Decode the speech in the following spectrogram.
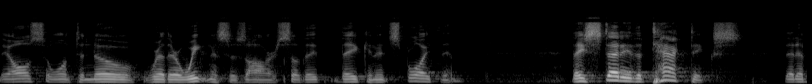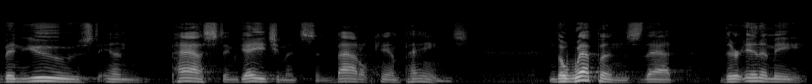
They also want to know where their weaknesses are so that they can exploit them. They study the tactics that have been used in past engagements and battle campaigns, the weapons that their enemy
